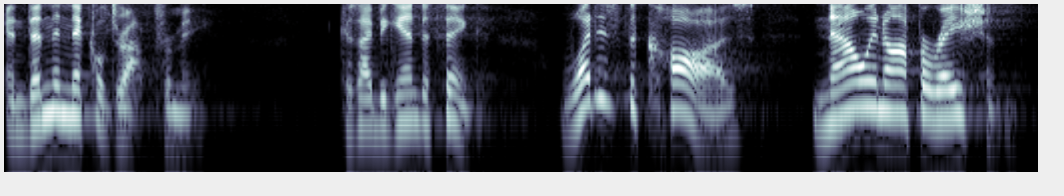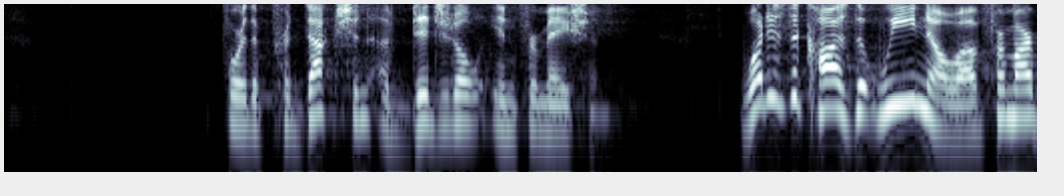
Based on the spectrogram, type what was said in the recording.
And then the nickel dropped for me because I began to think, what is the cause now in operation for the production of digital information? What is the cause that we know of from our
